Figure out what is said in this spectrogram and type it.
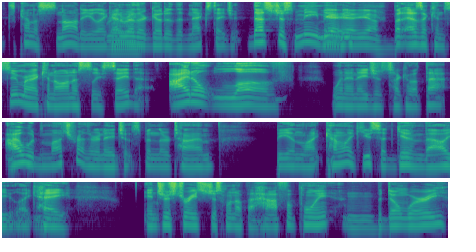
it's kind of snotty. Like I'd rather go to the next agent. That's just me, maybe. Yeah, yeah, yeah. But as a consumer, I can honestly say that I don't love when an agent's talking about that. I would much rather an agent spend their time being like, kind of like you said, giving value. Like, hey, interest rates just went up a half a point, Mhm. but don't worry.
